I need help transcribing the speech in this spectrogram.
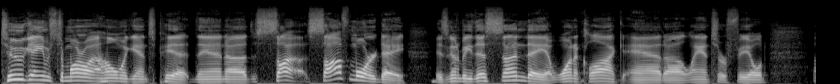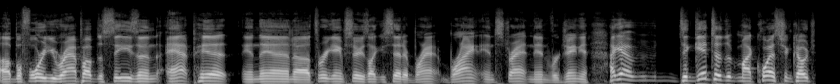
two games tomorrow at home against Pitt. Then uh, the so- sophomore day is going to be this Sunday at one o'clock at uh, Lancer Field. Uh, before you wrap up the season at Pitt, and then uh, three game series, like you said, at Bryant and Stratton in Virginia. I got to get to the, my question, Coach.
